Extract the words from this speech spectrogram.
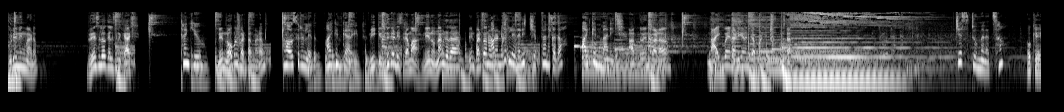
Good evening madam. రేసులో గెలిచిన క్యాష్. Thank you. నేను లోపల పెడతాను మేడం. అవసరం లేదు. I can carry it. మీకు ఎందుకండి శ్రమ? నేను ఉన్నాను కదా. నేను పెడతాను ఉండండి. అక్కర్లేదని చెప్పాను కదా. ఐ కెన్ మేనేజ్ అర్థమైంది మేడం. నాయక్ పైన అడిగానని చెప్పండి. ఉంటాను. జస్ట్ టూ మినిట్స్ ఓకే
